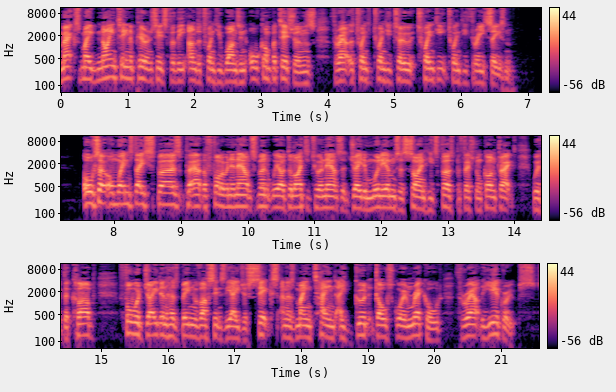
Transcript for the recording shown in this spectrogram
Max made 19 appearances for the under 21s in all competitions throughout the 2022-2023 season. Also on Wednesday, Spurs put out the following announcement. We are delighted to announce that Jaden Williams has signed his first professional contract with the club. Forward Jaden has been with us since the age of six and has maintained a good goal scoring record throughout the year groups.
